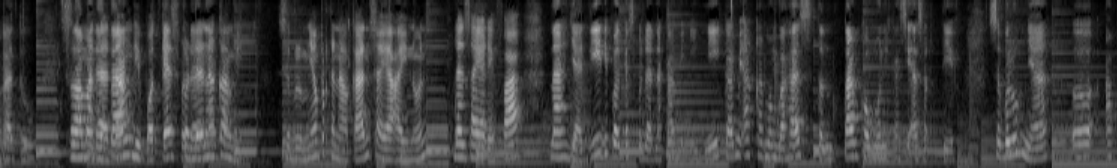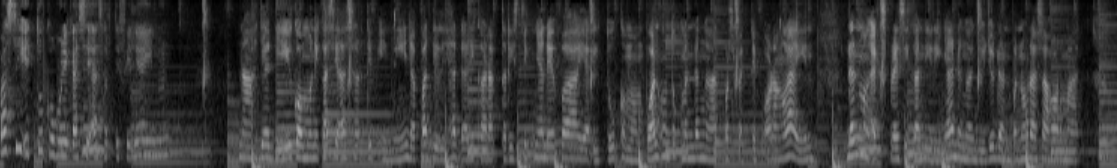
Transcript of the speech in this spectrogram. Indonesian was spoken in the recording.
wabarakatuh. Selamat datang di podcast perdana kami. Sebelumnya perkenalkan saya Ainun dan saya Deva. Nah, jadi di podcast perdana kami ini kami akan membahas tentang komunikasi asertif. Sebelumnya, eh, apa sih itu komunikasi asertif ini Ainun? Nah, jadi komunikasi asertif ini dapat dilihat dari karakteristiknya Deva, yaitu kemampuan untuk mendengar perspektif orang lain dan mengekspresikan dirinya dengan jujur dan penuh rasa hormat.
